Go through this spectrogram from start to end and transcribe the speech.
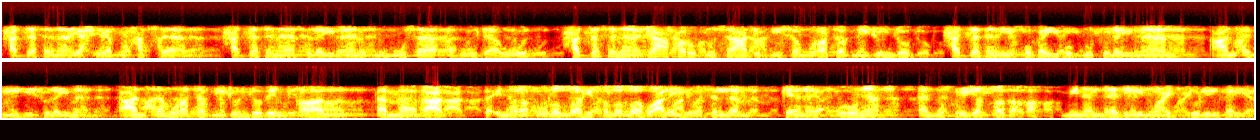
حدثنا يحيى بن حسان حدثنا سليمان بن موسى أبو ب داود حدثنا جعفر بن سعد بن سمرة بن جندب حدثني خبيب بن سليمان عن أبيه سليمان. عن سمرة بن جندب قال أما بعد فإن رسول الله صلى الله عليه وسلم كان يأمرنا أن نخرج الصدقة من الذي نعد للبيع.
